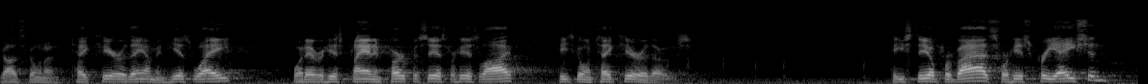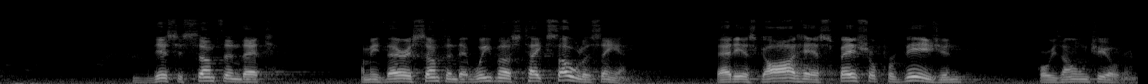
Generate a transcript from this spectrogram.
God's going to take care of them in His way. Whatever His plan and purpose is for His life, He's going to take care of those. He still provides for His creation. This is something that, I mean, there is something that we must take solace in. That is, God has special provision for His own children.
